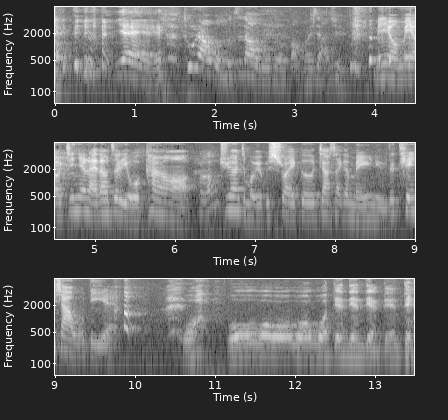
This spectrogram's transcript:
耶！突然我不知道如何访问下去。没有没有，今天来到这里，我看哦，居然怎么有个帅哥加上一个美女，这天下无敌耶！我我我我我我我点点点点点。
